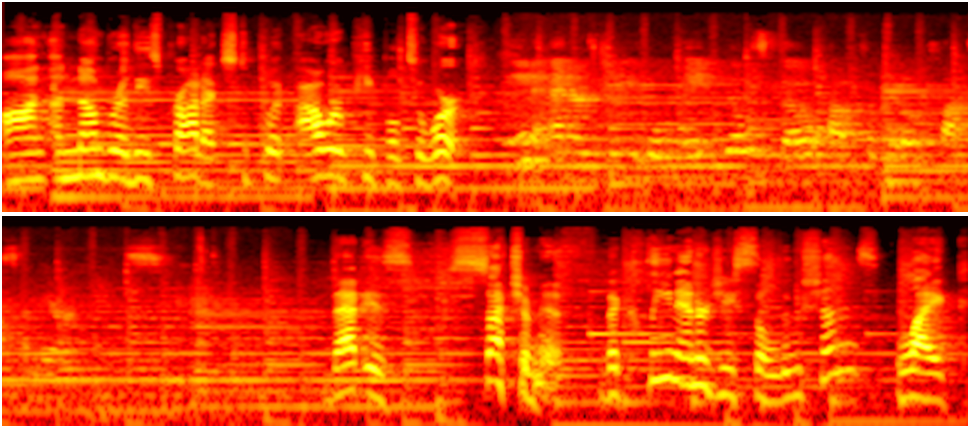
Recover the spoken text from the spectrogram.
on a number of these products to put our people to work. Clean energy will make bills go up for middle class Americans. That is such a myth. The clean energy solutions, like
